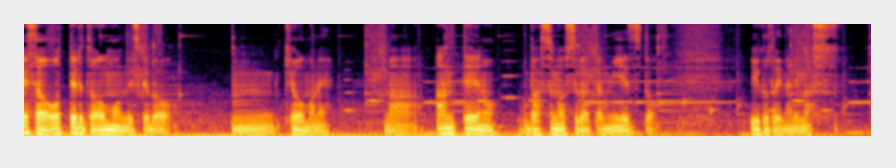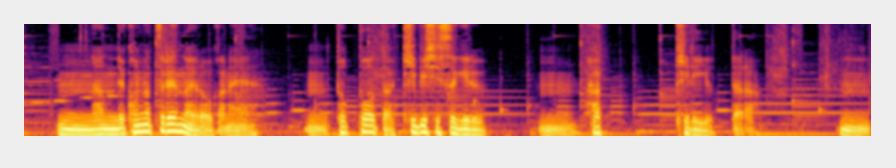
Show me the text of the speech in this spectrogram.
餌を追ってるとは思うんですけど、うん、今日もね、まあ、安定のバスの姿見えずということになります。うん、なんでこんな釣れんのやろうかね。うん、トップウォーター厳しすぎる。うん、はっきり言ったら。うん。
